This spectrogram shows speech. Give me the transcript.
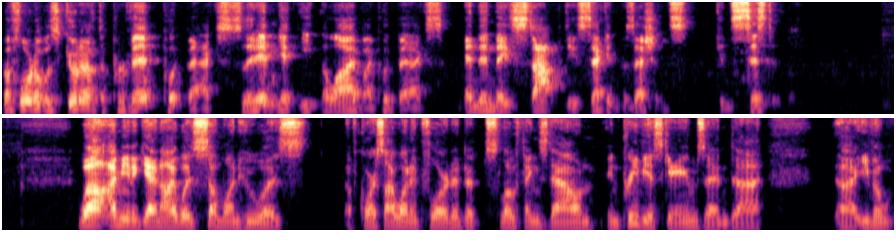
But Florida was good enough to prevent putbacks, so they didn't get eaten alive by putbacks. And then they stopped these second possessions consistently. Well, I mean, again, I was someone who was, of course, I wanted Florida to slow things down in previous games, and uh, uh, even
